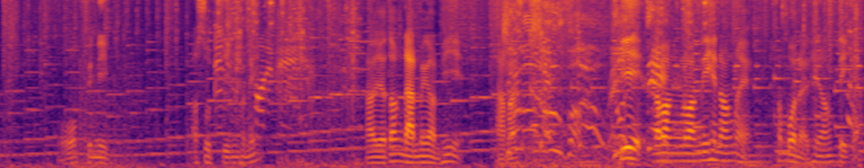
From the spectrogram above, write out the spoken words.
ๆโอ้ฟินิกซ์เอาสุดจริงคนนี้ เราจะต้องดันไปก่อนพี่ตามมา Joke's over. พี่ระวังระวังนี่ให้น้องหน่อยข้างบนอะที่น้องติ๊กอะ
